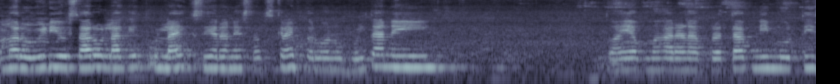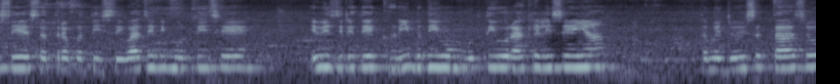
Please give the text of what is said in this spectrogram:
અમારો વીડિયો સારો લાગે તો લાઈક, શેર અને સબસ્ક્રાઈબ કરવાનું ભૂલતા નહીં. તો અહીંયા મહારાણા પ્રતાપની મૂર્તિ છે છત્રપતિ શિવાજીની મૂર્તિ છે. એવી જ રીતે ઘણી બધી મૂર્તિઓ રાખેલી છે અહીંયા. તમે જોઈ શકતા હશો.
